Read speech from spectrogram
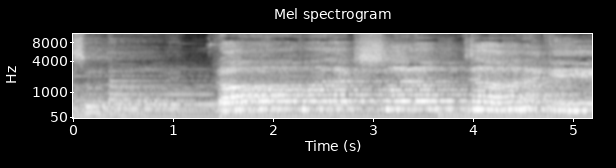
सुनावे राम लक्ष्मण जानकी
